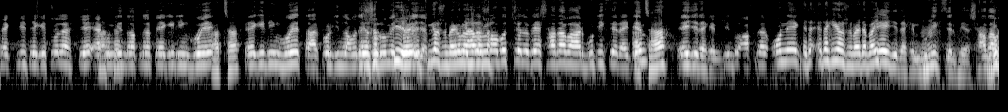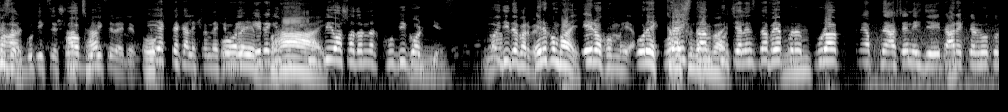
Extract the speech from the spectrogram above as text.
ফ্যাক্টরি থেকে চলে আসছে। এখন আচ্ছা। কিন্তু আপনার প্যাকেটিং হয়ে আচ্ছা। প্যাকেটিং হয়ে তারপর কিন্তু আমাদের শোরুমে চলে যাবে। কালেকশন সব হচ্ছে হলো ভাইয়া সাদাবাহার বুটিক্সের আইটেম আচ্ছা। এই যে দেখেন কিন্তু আপনার অনেক এটা এটা কি কালেকশন ভাই এটা ভাই? এই যে দেখেন বুটিক্সের ভাইয়া সাদাবাহার বুটিক্সের সব আচ্ছা। বুটিক্সের আইটেম এই একটা কালেকশন দেখেন এটা কিন্তু খুবই অসাধারণ আর খুবই গর্জিয়াস তুই দিতে পারবে এরকম ভাই? এরকম ভাইয়া। ওরে, collection দেখেন ভাই। চ্যালেঞ্জ না ভাইয়া পুরো পুরা আপনি আসেন এই যে এটা আরেকটা নতুন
